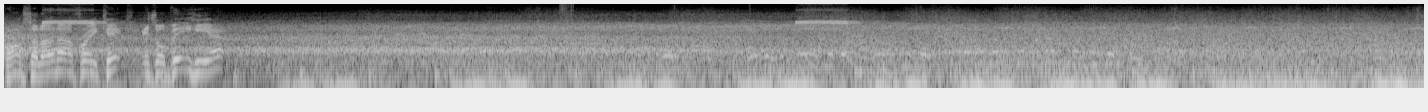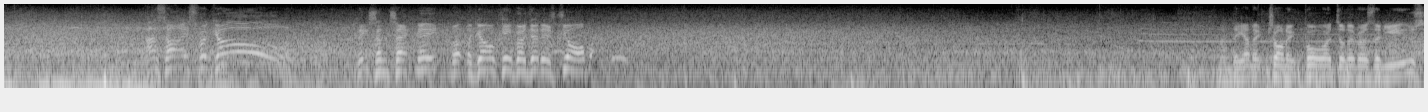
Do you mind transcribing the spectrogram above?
Barcelona free kick. It'll be here. Has eyes for goal. Decent technique, but the goalkeeper did his job. And the electronic board delivers the news.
